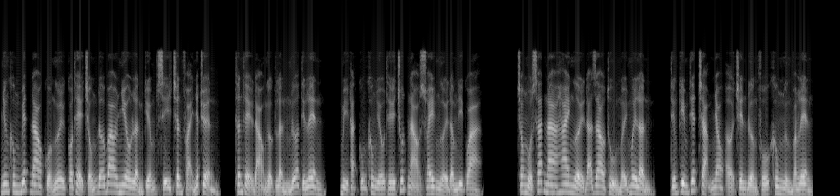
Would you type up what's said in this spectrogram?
nhưng không biết đao của ngươi có thể chống đỡ bao nhiêu lần kiếm sĩ chân phải nhất chuyển, thân thể đảo ngược lần nữa tiến lên, mị hạt cũng không yếu thế chút nào xoay người đâm đi qua. Trong một sát na hai người đã giao thủ mấy mươi lần, tiếng kim thiết chạm nhau ở trên đường phố không ngừng vang lên.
